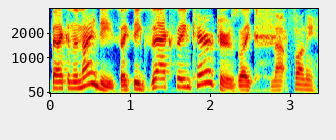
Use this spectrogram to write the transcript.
back in the 90s. Like the exact same characters. Like It's not funny.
